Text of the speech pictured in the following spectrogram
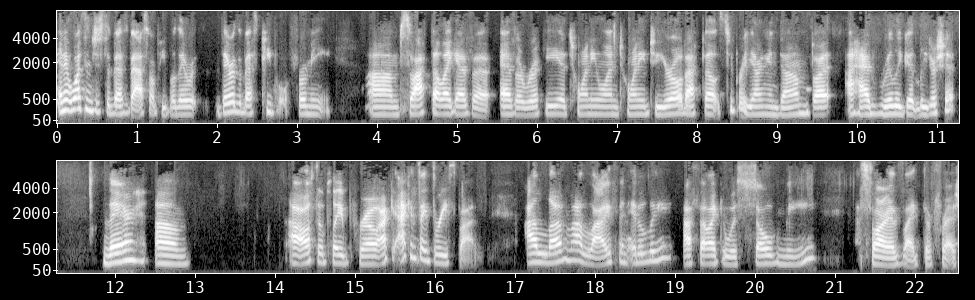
and it wasn't just the best basketball people. They were they were the best people for me. Um, so I felt like as a as a rookie, a 21, 22 year old, I felt super young and dumb, but I had really good leadership there. Um, I also played pro. I, I can say three spots. I love my life in Italy. I felt like it was so me as far as like the fresh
